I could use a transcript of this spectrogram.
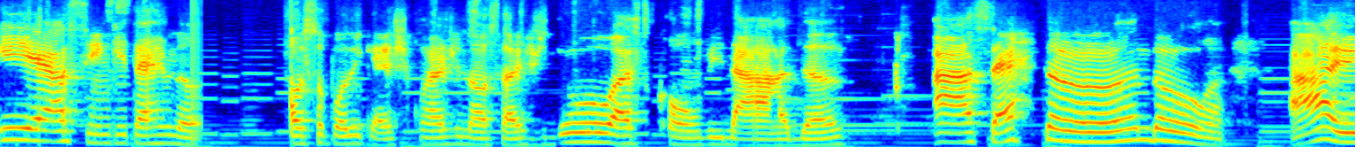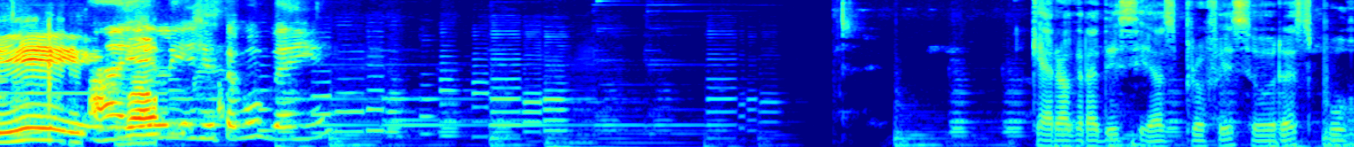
E é assim que terminou nosso podcast com as nossas duas convidadas acertando. Aê! Ai, Vamos- Lígia, tamo bem. Quero agradecer às professoras por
